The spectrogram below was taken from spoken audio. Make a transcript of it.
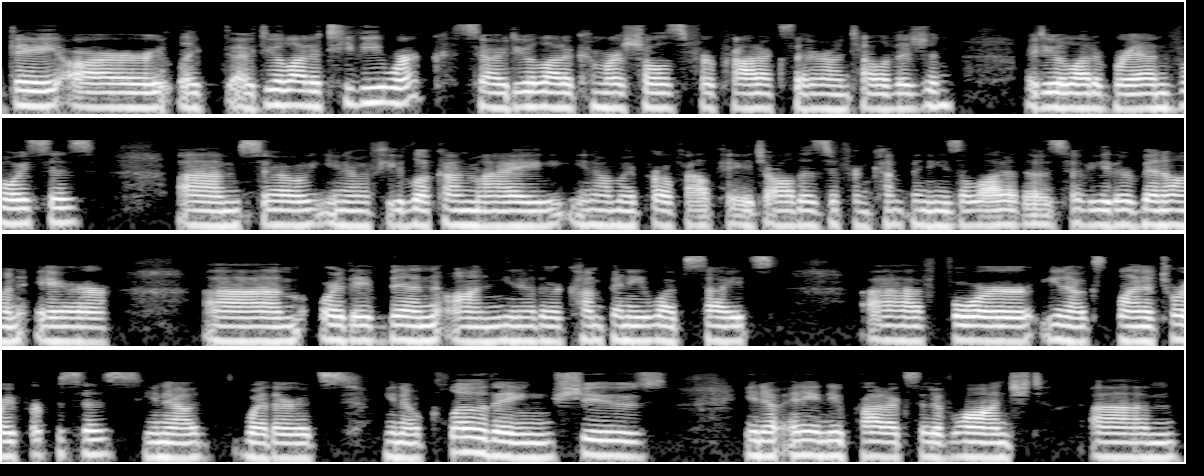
they are like I do a lot of TV work, so I do a lot of commercials for products that are on television. I do a lot of brand voices. Um, so you know, if you look on my you know my profile page, all those different companies, a lot of those have either been on air um, or they've been on you know their company websites uh, for you know explanatory purposes. You know whether it's you know clothing, shoes, you know any new products that have launched. Um,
